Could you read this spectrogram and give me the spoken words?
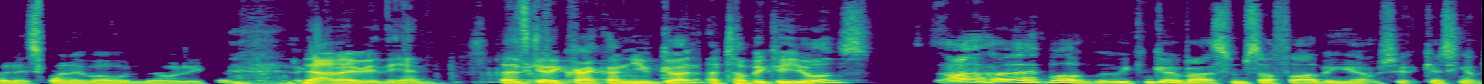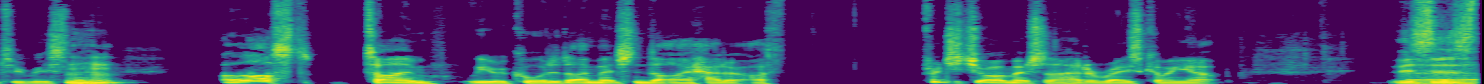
when it's kind of old and nobody can. No, maybe at the end. Let's get a crack on. You've got a topic of yours? Uh, uh, well, we can go about some stuff I've been up to, getting up to recently. Mhm. Uh, Last time we recorded, I mentioned that I had. A, I'm pretty sure I mentioned I had a race coming up. This Uh, is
